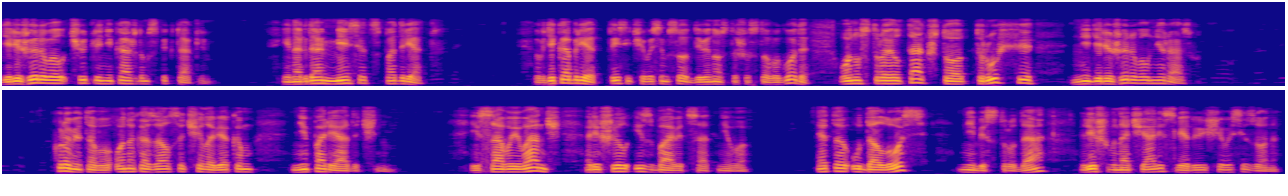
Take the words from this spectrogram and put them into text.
дирижировал чуть ли не каждым спектаклем. Иногда месяц подряд. В декабре 1896 года он устроил так, что Труффи не дирижировал ни разу. Кроме того, он оказался человеком непорядочным. И Савва Иванович решил избавиться от него. Это удалось не без труда, лишь в начале следующего сезона.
